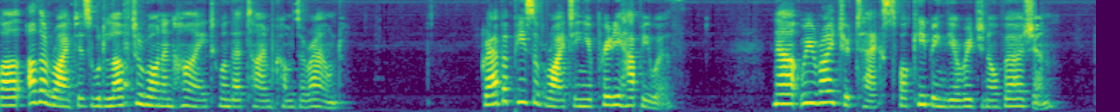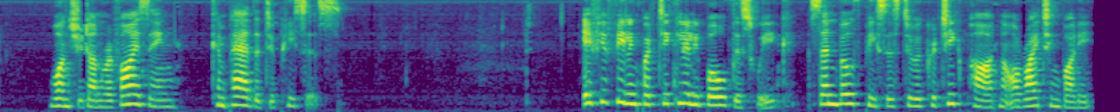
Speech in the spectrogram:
while other writers would love to run and hide when that time comes around. Grab a piece of writing you're pretty happy with. Now rewrite your text while keeping the original version. Once you're done revising, compare the two pieces. If you're feeling particularly bold this week, send both pieces to a critique partner or writing buddy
